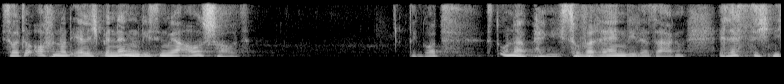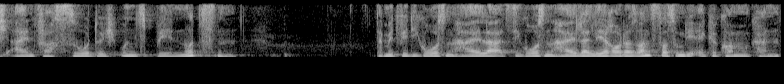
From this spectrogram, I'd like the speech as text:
Ich sollte offen und ehrlich benennen, wie es in mir ausschaut. Denn Gott ist unabhängig, souverän, wie wir sagen. Er lässt sich nicht einfach so durch uns benutzen, damit wir die großen Heiler, als die großen Heiler, Lehrer oder sonst was um die Ecke kommen können.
